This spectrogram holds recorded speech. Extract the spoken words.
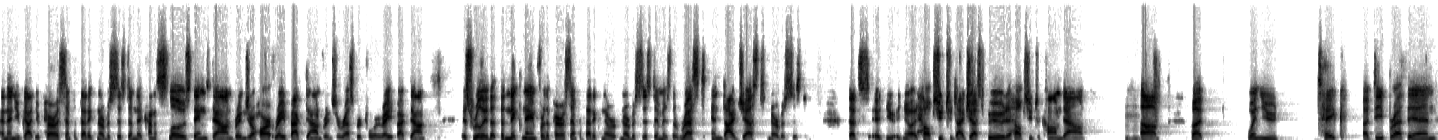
And then you've got your parasympathetic nervous system that kind of slows things down, brings your heart rate back down, brings your respiratory rate back down. It's really the, the nickname for the parasympathetic ner- nervous system is the rest and digest nervous system. That's it. You, you know, it helps you to digest food. It helps you to calm down. Mhm. Um, but when you take a deep breath in,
